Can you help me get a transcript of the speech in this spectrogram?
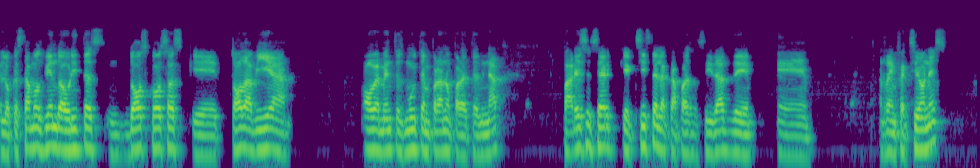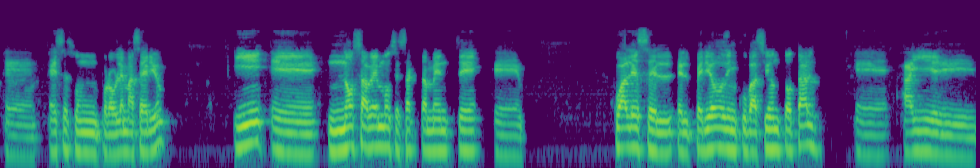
Lo que estamos viendo ahorita es dos cosas que todavía, obviamente es muy temprano para determinar. Parece ser que existe la capacidad de eh, reinfecciones. Eh, ese es un problema serio. Y eh, no sabemos exactamente cuál es el, periodo de incubación total. Eh, hay eh,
